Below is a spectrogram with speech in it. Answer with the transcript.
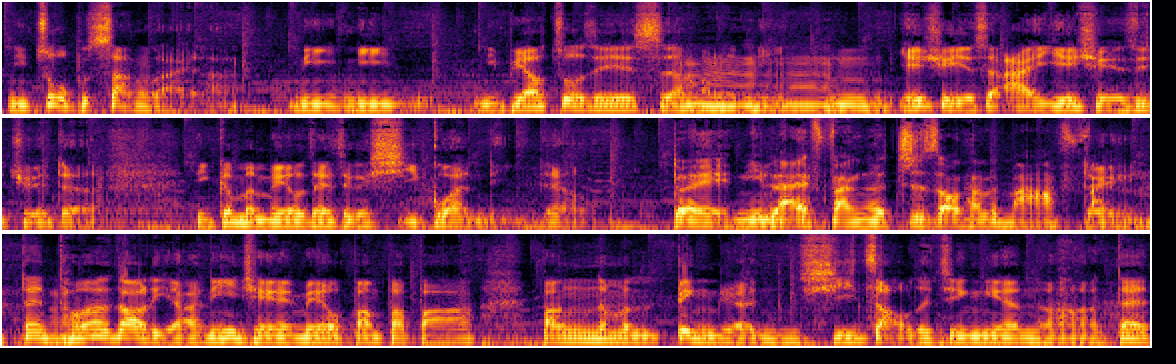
你做不上来了，你你你不要做这些事好了，你嗯，也许也是爱，也许也是觉得你根本没有在这个习惯里这样。对你来反而制造他的麻烦。对，但同样的道理啊，你以前也没有帮爸爸帮那么病人洗澡的经验啊，但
